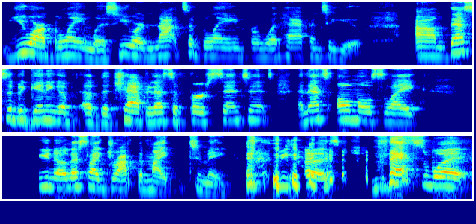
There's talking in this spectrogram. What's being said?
You are blameless. You are not to blame for what happened to you. Um, that's the beginning of, of the chapter. That's the first sentence. And that's almost like, you know, let's like drop the mic to me because that's what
